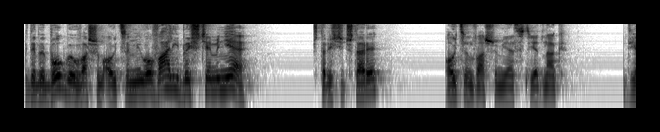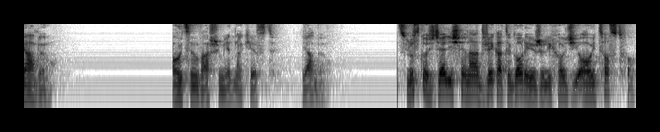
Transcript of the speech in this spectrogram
Gdyby Bóg był waszym ojcem, miłowalibyście mnie. 44. Ojcem waszym jest jednak diabeł. Ojcem waszym jednak jest diabeł. Więc ludzkość dzieli się na dwie kategorie, jeżeli chodzi o ojcostwo.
